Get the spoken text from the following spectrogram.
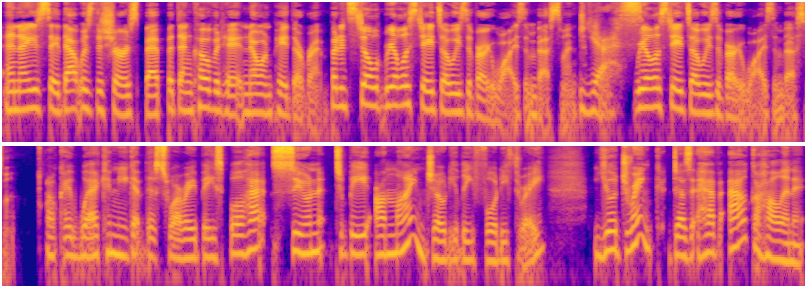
and I used to say that was the surest bet. But then COVID hit and no one paid their rent. But it's still, real estate's always a very wise investment. Yes. Real estate's always a very wise investment. Okay, where can you get this soiree baseball hat? Soon to be online, Jody Lee 43. Your drink, does it have alcohol in it?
